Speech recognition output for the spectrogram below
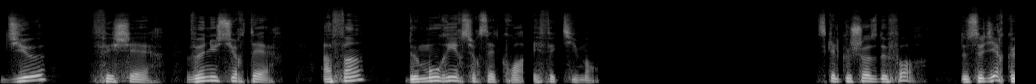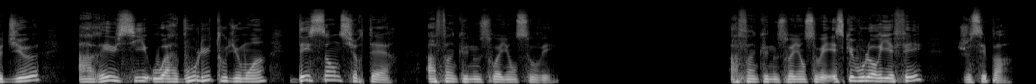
Dieu fait chair, venu sur terre, afin de mourir sur cette croix, effectivement. C'est quelque chose de fort, de se dire que Dieu a réussi, ou a voulu tout du moins, descendre sur terre afin que nous soyons sauvés. Afin que nous soyons sauvés. Est-ce que vous l'auriez fait? Je ne sais pas.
